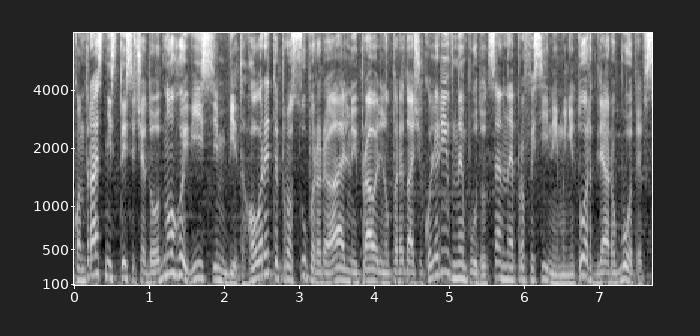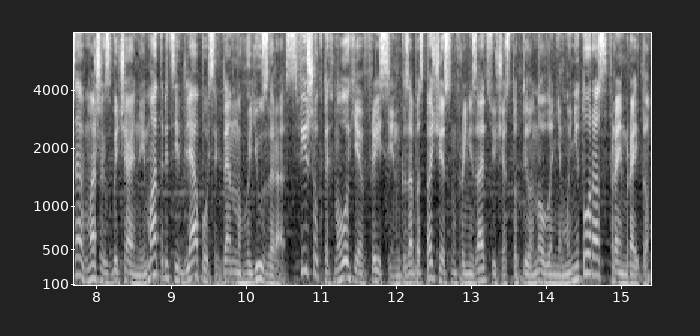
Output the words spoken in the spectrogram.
Контрастність 1000 до 1 8 біт. Говорити про суперреальну і правильну передачу кольорів не буду. Це не професійний монітор для роботи. Все в межах звичайної матриці для повсякденного юзера. З фішок технологія FreeSync забезпечує синхронізацію частоти оновлення монітора з фреймрейтом.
